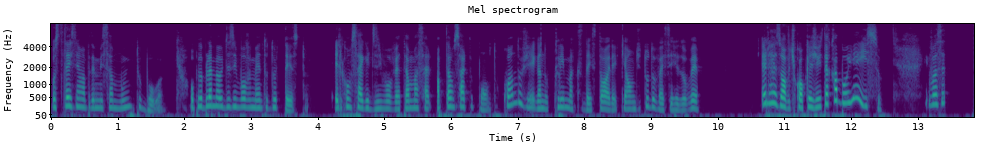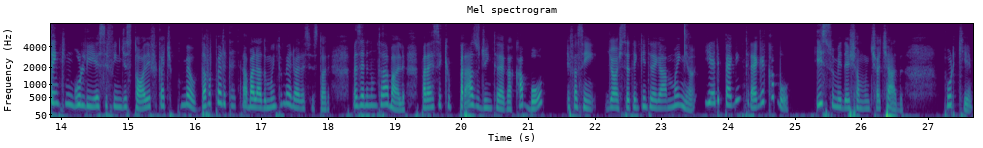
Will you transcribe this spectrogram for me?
Os três têm uma premissa muito boa. O problema é o desenvolvimento do texto ele consegue desenvolver até, uma, até um certo ponto. Quando chega no clímax da história, que é onde tudo vai se resolver, ele resolve de qualquer jeito e acabou, e é isso. E você tem que engolir esse fim de história e ficar tipo, meu, dava para ele ter trabalhado muito melhor essa história, mas ele não trabalha. Parece que o prazo de entrega acabou. E fala assim, Josh, você tem que entregar amanhã. E ele pega, entrega e acabou. Isso me deixa muito chateada. Por quê?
